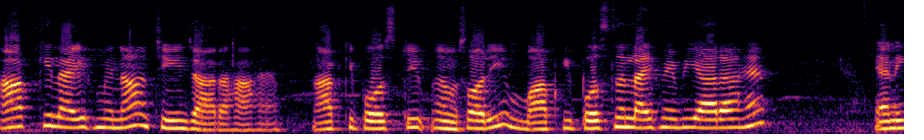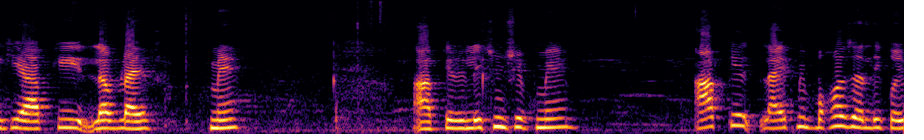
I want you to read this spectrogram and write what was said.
आपकी लाइफ में ना चेंज आ रहा है। आपकी पॉजिटिव सॉरी आपकी पर्सनल लाइफ में भी आ रहा है। यानी कि आपकी लव लाइफ में, आपके रिलेशनशिप में, आपके लाइफ में बहुत जल्दी कोई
